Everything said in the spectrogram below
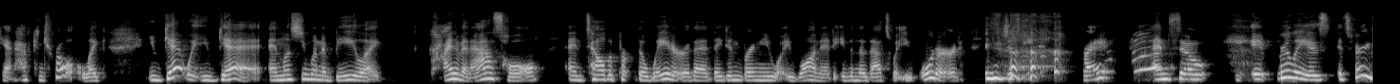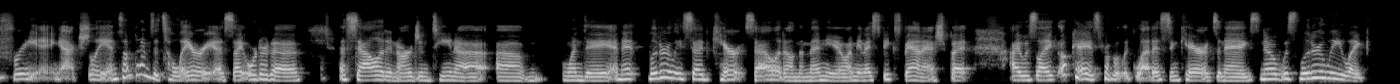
can't have control. Like you get what you get unless you want to be like kind of an asshole and tell the the waiter that they didn't bring you what you wanted, even though that's what you ordered. Just, right? And so it really is. It's very freeing, actually, and sometimes it's hilarious. I ordered a a salad in Argentina um, one day, and it literally said carrot salad on the menu. I mean, I speak Spanish, but I was like, okay, it's probably like lettuce and carrots and eggs. No, it was literally like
